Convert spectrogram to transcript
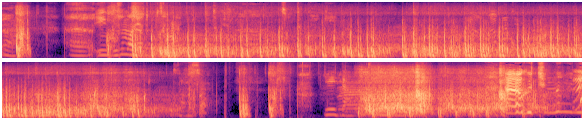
야, 야, 이게 무슨 말이야, 동생아? 두개 중 하나 선택하기. 나갔어? 얘 나. 아, 여기 죽는이야.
